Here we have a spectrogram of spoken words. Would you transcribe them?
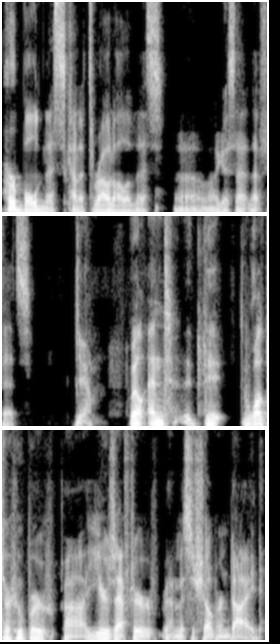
her boldness kind of throughout all of this. Um, I guess that that fits. Yeah. Well, and the, Walter Hooper, uh, years after uh, Mrs. Shelburne died,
